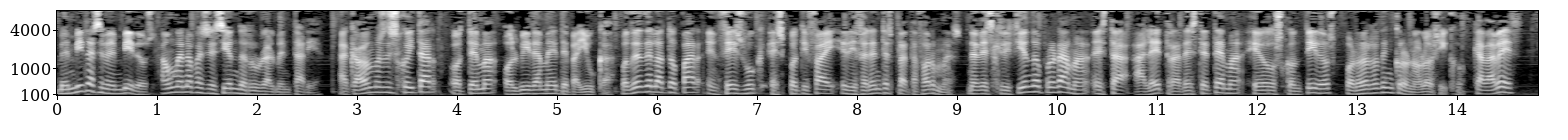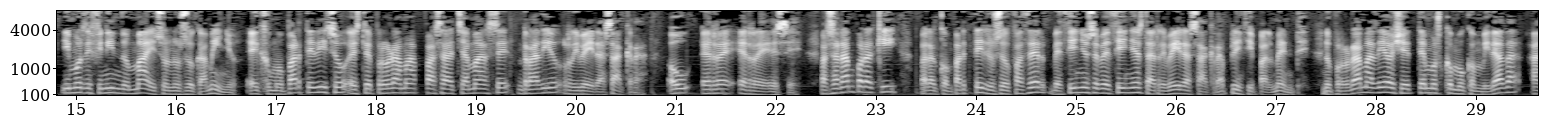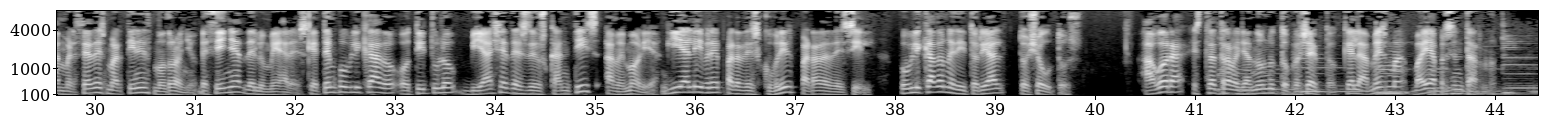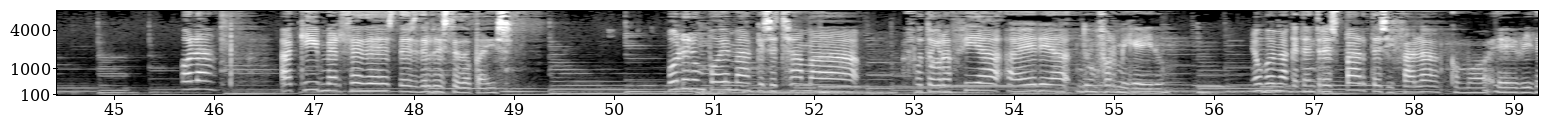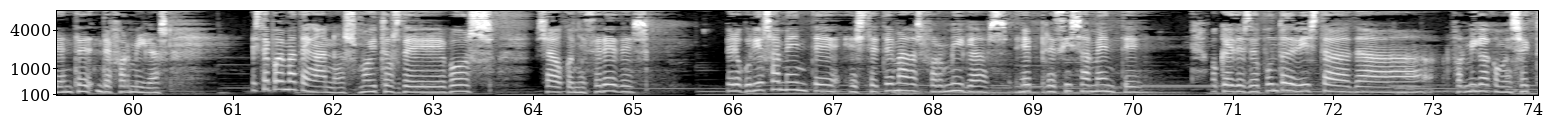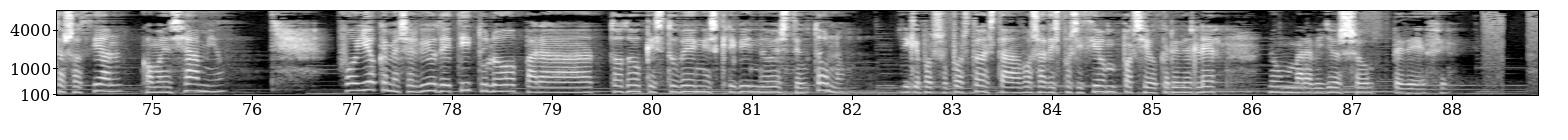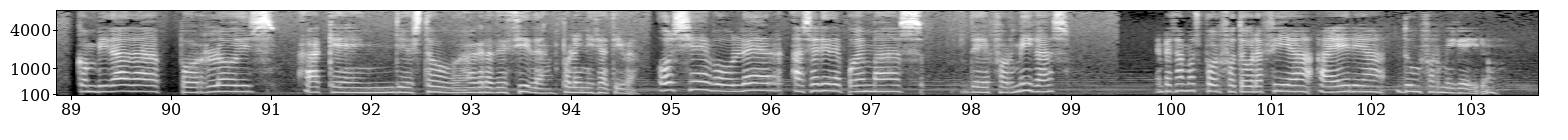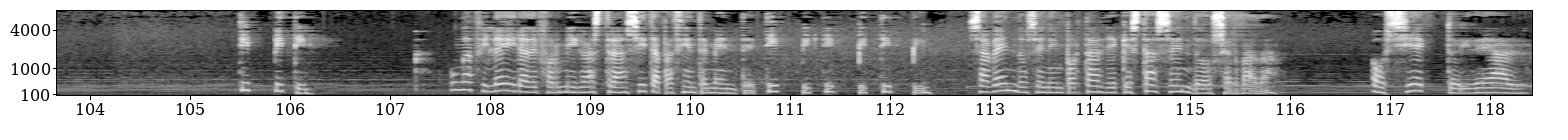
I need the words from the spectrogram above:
Benvidas e benvidos a unha nova sesión de Ruralmentaria. Acabamos de escoitar o tema Olvídame de Bayuca. Podedelo atopar en Facebook, Spotify e diferentes plataformas. Na descripción do programa está a letra deste tema e os contidos por orden cronolóxico. Cada vez imos definindo máis o noso camiño e como parte diso este programa pasa a chamarse Radio Ribeira Sacra ou RRS. Pasarán por aquí para compartir o seu facer veciños e veciñas da Ribeira Sacra principalmente. No programa de hoxe temos como convidada a Mercedes Mercedes Martínez Modroño, veciña de Lumeares, que ten publicado o título Viaxe desde os cantís a memoria, guía libre para descubrir Parada de Sil, publicado na editorial Toxoutos. Agora está traballando un outro proxecto que ela mesma vai a presentarnos. Hola, aquí Mercedes desde o este do país. Vou ler un poema que se chama Fotografía aérea dun formigueiro. É un poema que ten tres partes e fala, como é evidente, de formigas. Este poema ten anos, moitos de vos xa o coñeceredes, pero curiosamente este tema das formigas é precisamente o que desde o punto de vista da formiga como insecto social, como enxamio, foi o que me serviu de título para todo o que estuve escribindo este outono e que, por suposto, está a vosa disposición por si o queredes ler nun maravilloso PDF. Convidada por Lois a quen lle estou agradecida pola iniciativa. Hoxe vou ler a serie de poemas de formigas. Empezamos por fotografía aérea dun formigueiro. Tip-piti Unha fileira de formigas transita pacientemente, tipi, tipi, tipi, sabéndose en importarlle que está sendo observada. Obxecto ideal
